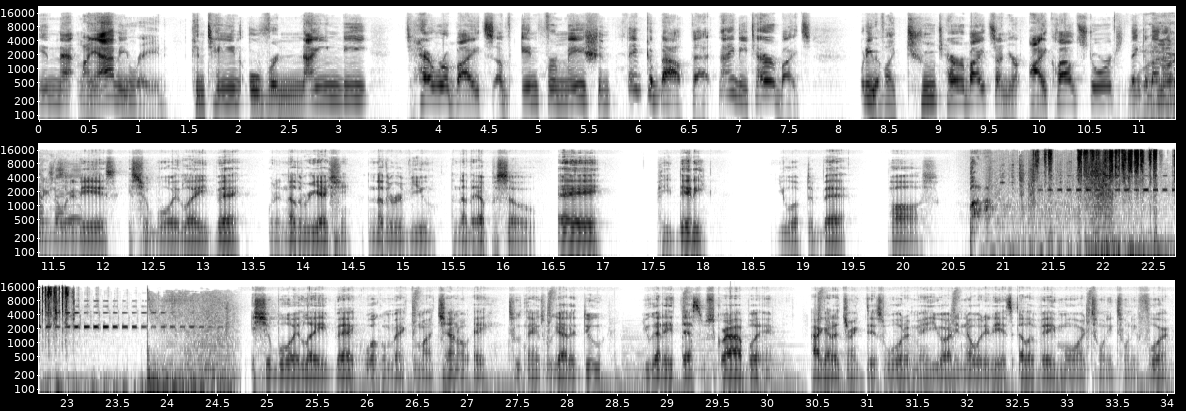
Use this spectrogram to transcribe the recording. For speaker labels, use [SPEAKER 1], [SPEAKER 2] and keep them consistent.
[SPEAKER 1] in that Miami raid contain over 90 terabytes of information. Think about that 90 terabytes. What do you have, like two terabytes on your iCloud storage? Think about
[SPEAKER 2] you
[SPEAKER 1] how
[SPEAKER 2] already
[SPEAKER 1] much
[SPEAKER 2] know what it
[SPEAKER 1] is.
[SPEAKER 2] is. It's your boy laid back with another reaction, another review, another episode. Hey, P Diddy, you up to bat? Pause. It's your boy laid back. Welcome back to my channel. Hey, two things we gotta do. You gotta hit that subscribe button. I gotta drink this water, man. You already know what it is. Elevate more in 2024.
